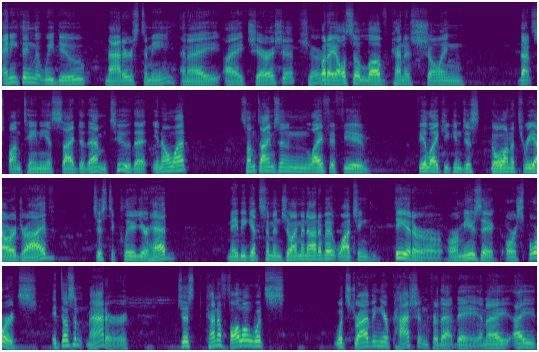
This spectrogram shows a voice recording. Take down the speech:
anything that we do matters to me and I, I cherish it. Sure. But I also love kind of showing that spontaneous side to them too. That, you know what? Sometimes in life, if you feel like you can just go on a three hour drive just to clear your head, maybe get some enjoyment out of it, watching theater or, or music or sports, it doesn't matter. Just kind of follow what's what's driving your passion for that day. And I I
